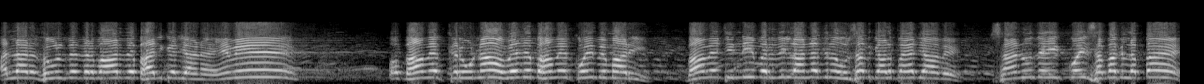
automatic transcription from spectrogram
اللہ رسول دے دربار سے بج کے جانا ایویں؟ بھاوے کرونا ہوے تے بھاوے کوئی بیماری بھاوے جنی مرضی لانت نے اسد گل پہ جاوے۔ سانو تے کوئی سبق لبا ہے۔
